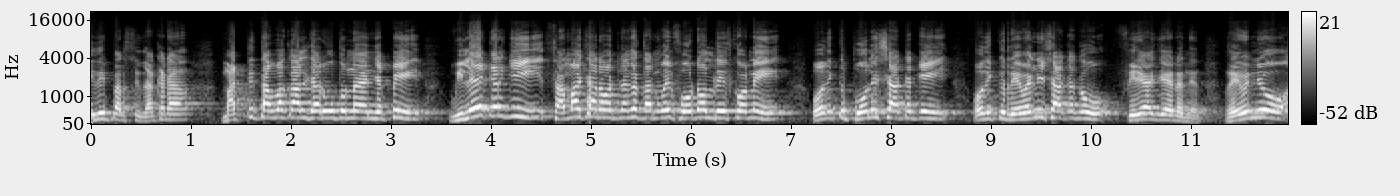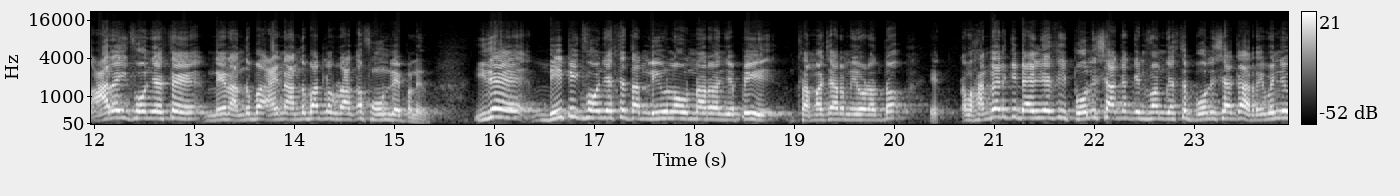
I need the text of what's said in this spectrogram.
ఇది పరిస్థితి. అక్కడ మట్టి తవ్వకాలు జరుగుతున్నాయని చెప్పి విలేకరికి సమాచారం వచ్చినాక తన పోయి ఫోటోలు తీసుకొని ఓదిక్కు పోలీస్ శాఖకి ఓదిక్కు రెవెన్యూ శాఖకు ఫిర్యాదు చేయడం జరిగింది. రెవెన్యూ ఆర్ఐకి ఫోన్ చేస్తే నేను అందుబా ఆయన అందుబాటులోకి రాక ఫోన్ లేపలేదు. ఇదే డీటీకి ఫోన్ చేస్తే తను లీవ్లో ఉన్నారు అని చెప్పి సమాచారం ఇవ్వడంతో హండ్రెడ్కి డైల్ చేసి పోలీస్ శాఖకి ఇన్ఫామ్ చేస్తే పోలీస్ శాఖ రెవెన్యూ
